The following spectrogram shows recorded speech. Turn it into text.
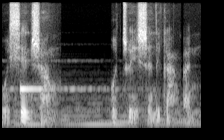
我献上我最深的感恩。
